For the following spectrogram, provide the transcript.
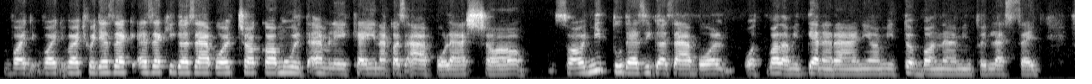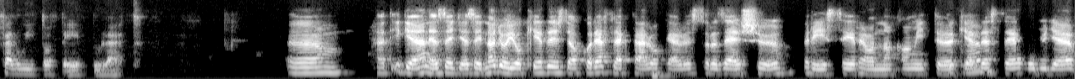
vagy, vagy, vagy hogy ezek, ezek igazából csak a múlt emlékeinek az ápolása. Szóval, hogy mit tud ez igazából ott valamit generálni, ami több annál, mint hogy lesz egy felújított épület? Hát igen, ez egy, ez egy nagyon jó kérdés, de akkor reflektálok először az első részére annak, amit kérdeztél, hogy ugye,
